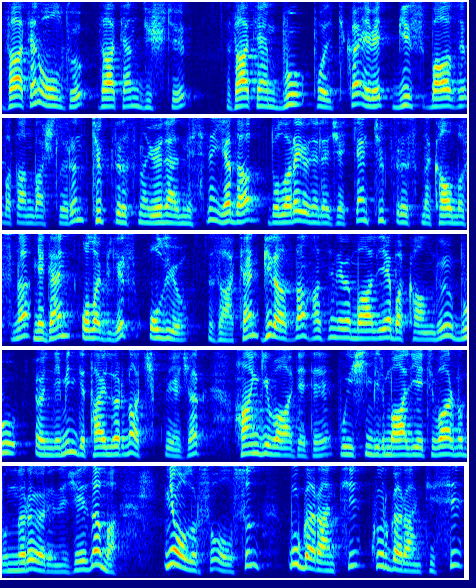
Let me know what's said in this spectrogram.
zaten oldu, zaten düştü. Zaten bu politika evet bir bazı vatandaşların Türk lirasına yönelmesine ya da dolara yönelecekken Türk lirasında kalmasına neden olabilir. Oluyor zaten. Birazdan Hazine ve Maliye Bakanlığı bu önlemin detaylarını açıklayacak. Hangi vadede, bu işin bir maliyeti var mı bunları öğreneceğiz ama ne olursa olsun bu garanti, kur garantisi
